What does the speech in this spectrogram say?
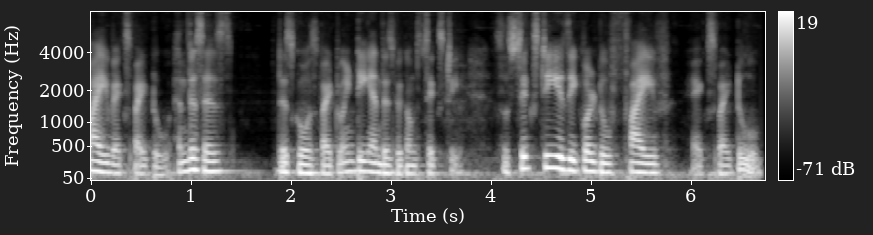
5x by 2 and this is, this goes by 20 and this becomes 60. So 60 is equal to 5x by 2.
